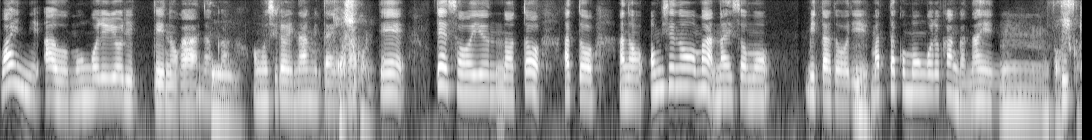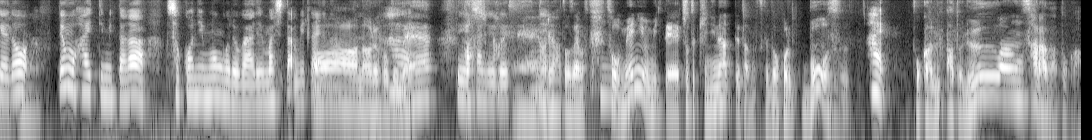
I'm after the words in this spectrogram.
ワインに合うモンゴル料理っていうのが、なんか面白いなみたいなのがあって、で、そういうのと、あと、あの、お店の、まあ、内装も見た通り、うん。全くモンゴル感がないんで、すけどでも入ってみたら、そこにモンゴルがありました、みたいな、ああー、なるほどね。っていう感じです、確かにね。ありがとうございます。うんそう、メニュー見てちょっと気になってたんですけど、これ、坊主？はい。とか、あとルーワンサラダとか、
